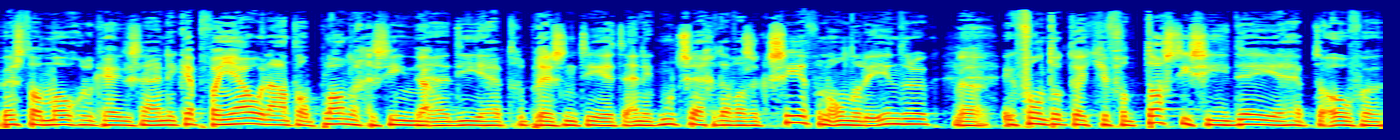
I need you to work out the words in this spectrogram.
best wel mogelijkheden zijn. Ik heb van jou een aantal plannen gezien Ja. eh, die je hebt gepresenteerd. En ik moet zeggen, daar was ik zeer van onder de indruk. Ja. Ik vond ook dat je fantastische ideeën hebt over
